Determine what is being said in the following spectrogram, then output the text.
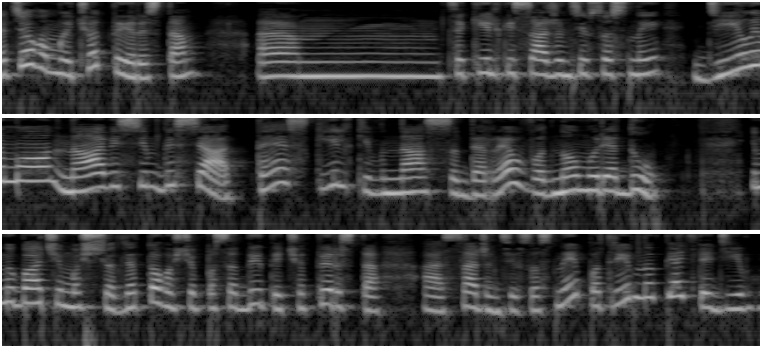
Для цього ми 400, ем, це кількість саджанців сосни, ділимо на 80, те, скільки в нас дерев в одному ряду. І ми бачимо, що для того, щоб посадити 400 е, саджанців сосни, потрібно 5 рядів.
